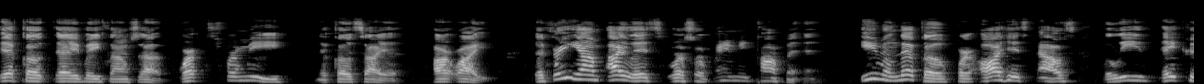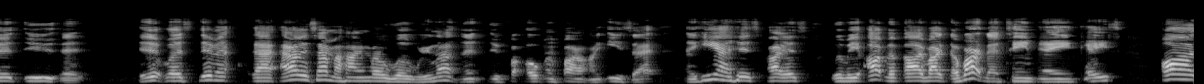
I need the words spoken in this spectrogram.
Echo gave a thumbs up. Works for me, sighed. Alright. The three young pilots were supremely confident. Even Nico, for all his doubts, believed they could do it. It was given that Alexanderheimer was reluctant to open fire on Yzak, and he and his pilots would be occupied by the partner team in case. All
